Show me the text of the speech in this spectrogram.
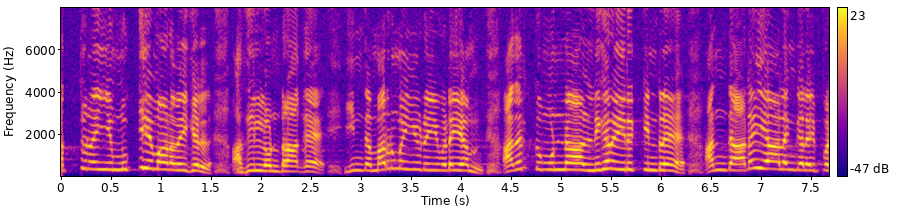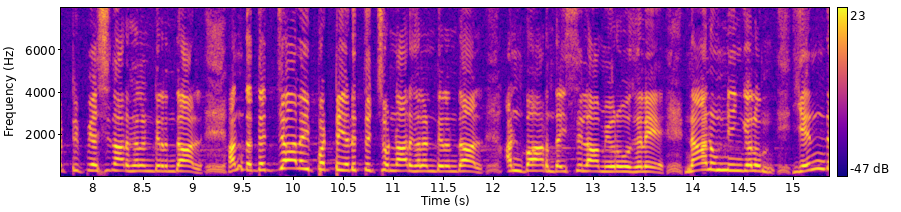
அத்துணையும் முக்கியமானவைகள். அதில் ஒன்றாக இந்த மறுமையுடைய விடயம் அதற்கு முன்னால் நிகர இருக்கின்ற அந்த அடையாளங்களை பற்றி பேசினார்கள் என்றிருந்தால் அந்த தஜ்ஜாலை பற்றி எடுத்துச் சொன்னார்கள் என்றிருந்தால் அன்பார்ந்த இஸ்லாமிய உறவுகளே நானும் நீங்களும் எந்த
